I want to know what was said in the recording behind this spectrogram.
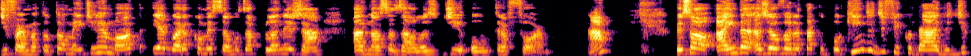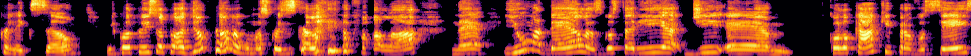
de forma totalmente remota e agora começamos a planejar as nossas aulas de outra forma, tá? Pessoal, ainda a Giovana está com um pouquinho de dificuldade de conexão, enquanto isso eu estou adiantando algumas coisas que ela ia falar, né? E uma delas gostaria de é, colocar aqui para vocês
